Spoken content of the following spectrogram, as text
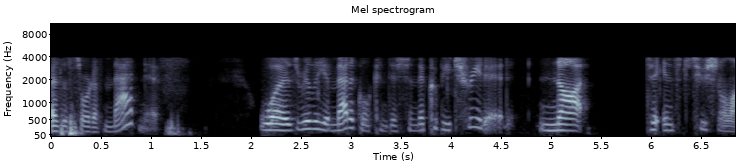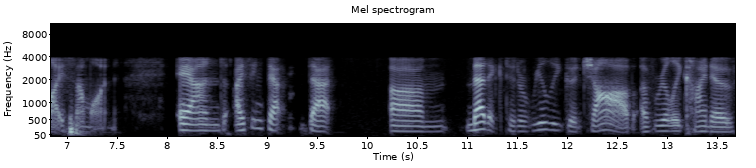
as a sort of madness, was really a medical condition that could be treated, not to institutionalize someone. And I think that that um, medic did a really good job of really kind of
